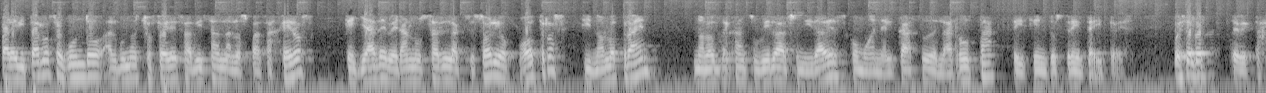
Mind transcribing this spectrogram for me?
Para evitar lo segundo, algunos choferes avisan a los pasajeros que ya deberán usar el accesorio. Otros, si no lo traen, no los dejan subir a las unidades, como en el caso de la ruta 633. Pues el reporte, Víctor.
